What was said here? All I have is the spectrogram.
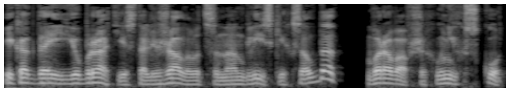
и когда ее братья стали жаловаться на английских солдат, воровавших у них скот,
